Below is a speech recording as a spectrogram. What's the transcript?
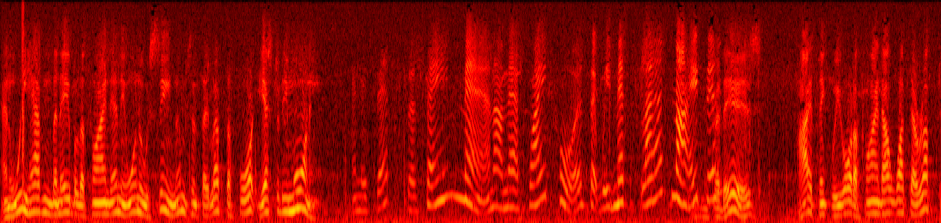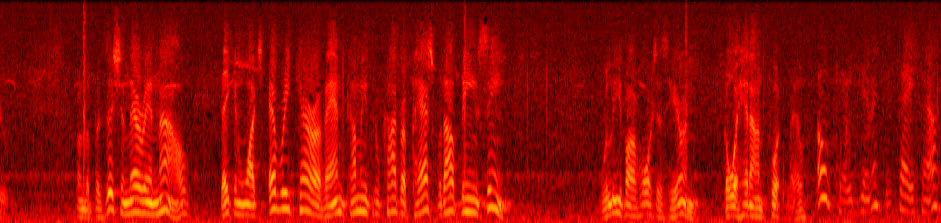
And we haven't been able to find anyone who's seen them since they left the fort yesterday morning. And if that's the same man on that white horse that we met last night, then... If it is, I think we ought to find out what they're up to. From the position they're in now, they can watch every caravan coming through Khyber Pass without being seen. We'll leave our horses here and go ahead on foot, Lil. Okay, Jim, if you say so. Let's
